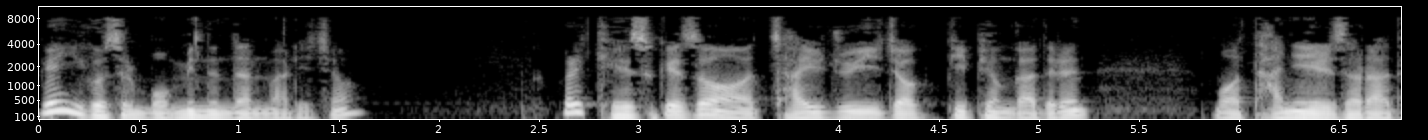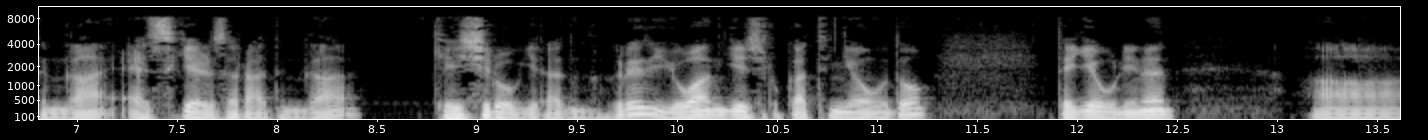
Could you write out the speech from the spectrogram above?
왜 이것을 못 믿는단 말이죠? 그래 계속해서 자유주의적 비평가들은 뭐 다니엘서라든가 에스겔서라든가 계시록이라든가 그래서 요한계시록 같은 경우도 대개 우리는 어,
